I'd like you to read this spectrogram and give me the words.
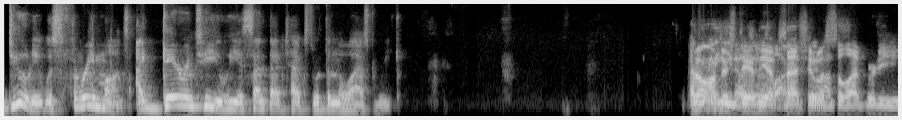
dude it was three months I guarantee you he has sent that text within the last week I don't understand the was longer than obsession with celebrity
